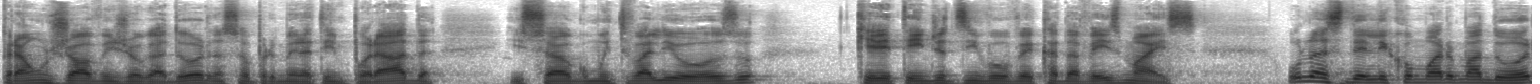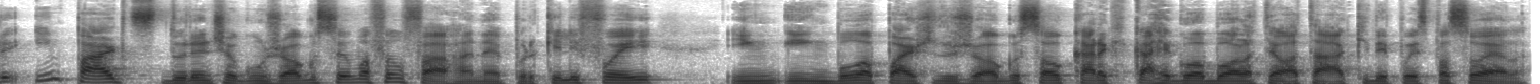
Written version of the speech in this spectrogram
para um jovem jogador na sua primeira temporada, isso é algo muito valioso que ele tende a desenvolver cada vez mais. O lance dele como armador, em partes, durante alguns jogos, foi uma fanfarra, né? Porque ele foi, em, em boa parte dos jogos, só o cara que carregou a bola até o ataque e depois passou ela.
